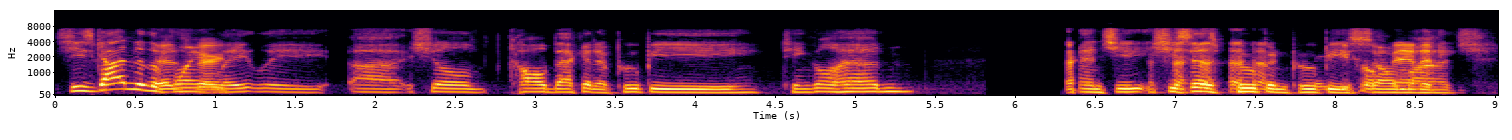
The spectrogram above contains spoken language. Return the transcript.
She's gotten to the That's point very- lately. Uh, she'll call Beckett a poopy tinglehead, and she she says poop and poopy so profanity. much.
